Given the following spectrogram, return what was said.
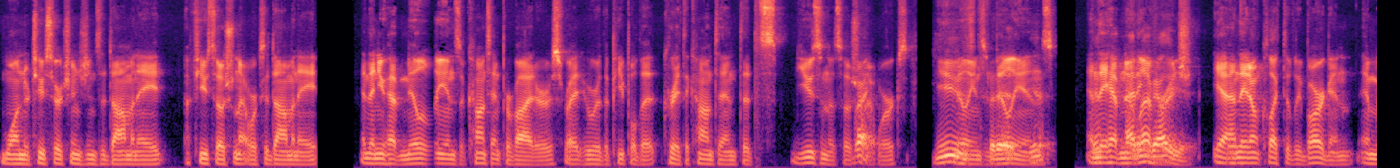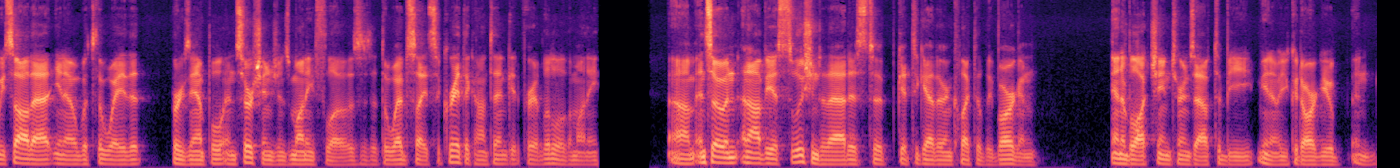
one or two search engines that dominate a few social networks that dominate and then you have millions of content providers right who are the people that create the content that's used in the social right. networks Used, millions and billions and they have no leverage. Value. Yeah, and they don't collectively bargain. And we saw that, you know, with the way that, for example, in search engines, money flows is that the websites that create the content get very little of the money. Um, and so, an, an, obvious solution to that is to get together and collectively bargain. And a blockchain turns out to be, you know, you could argue, and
